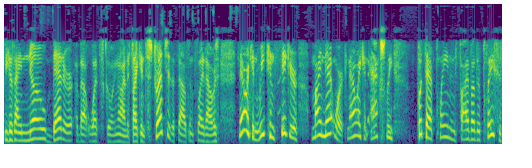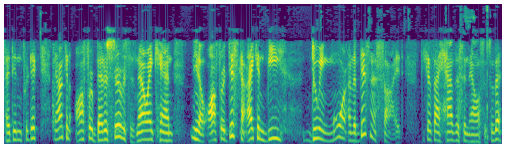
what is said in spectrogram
because I know better about what's going on. If I can stretch it a 1,000 flight hours, now I can reconfigure my network. Now I can actually put that plane in five other places I didn't predict. Now I can offer better services. Now I can, you know, offer discount. I can be doing more on the business side because I have this analysis. So that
